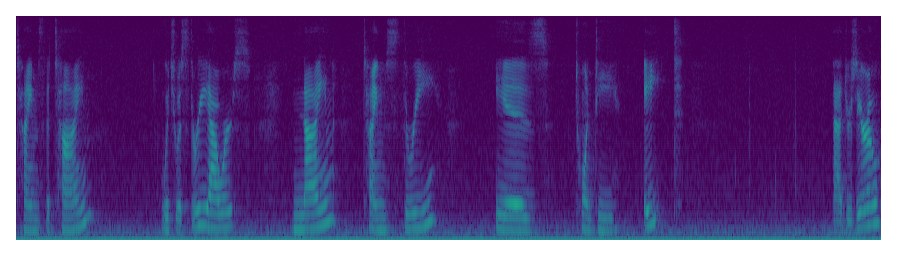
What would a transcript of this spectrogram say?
times the time, which was three hours, nine times three, is 28. Add your zero.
